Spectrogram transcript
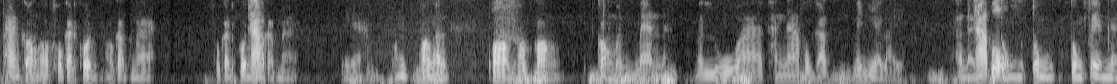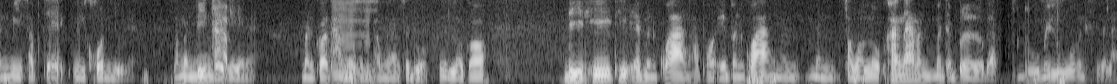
แผนกล้องออกโฟกัสคนเอากลับมา โฟกัสคนครับเอากลับมาอย่างเงี้ยครับเพราะเพราะงั้นพอพอกล้องกล้องมันแม่นอะมันรู้ว่าข้างหน้าโฟกัสไม่มีอะไร อันนั้นครับผมตรงตรงตรงเฟรมนั้นมี subject มีคนอยู่เนี่ยแล้วมันวิ่งไปครับเองอะมันก็ทำให้อืมผมทำงานสะดวกขึ้น แล้วก็ดีที่ที่เอฟมันกว้างครับพอเอฟมันกว้างมันมันสวอลโลข้างหน้ามันมันจะเบลอแบบดูไม่รู้ว่ามันคืออะไร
